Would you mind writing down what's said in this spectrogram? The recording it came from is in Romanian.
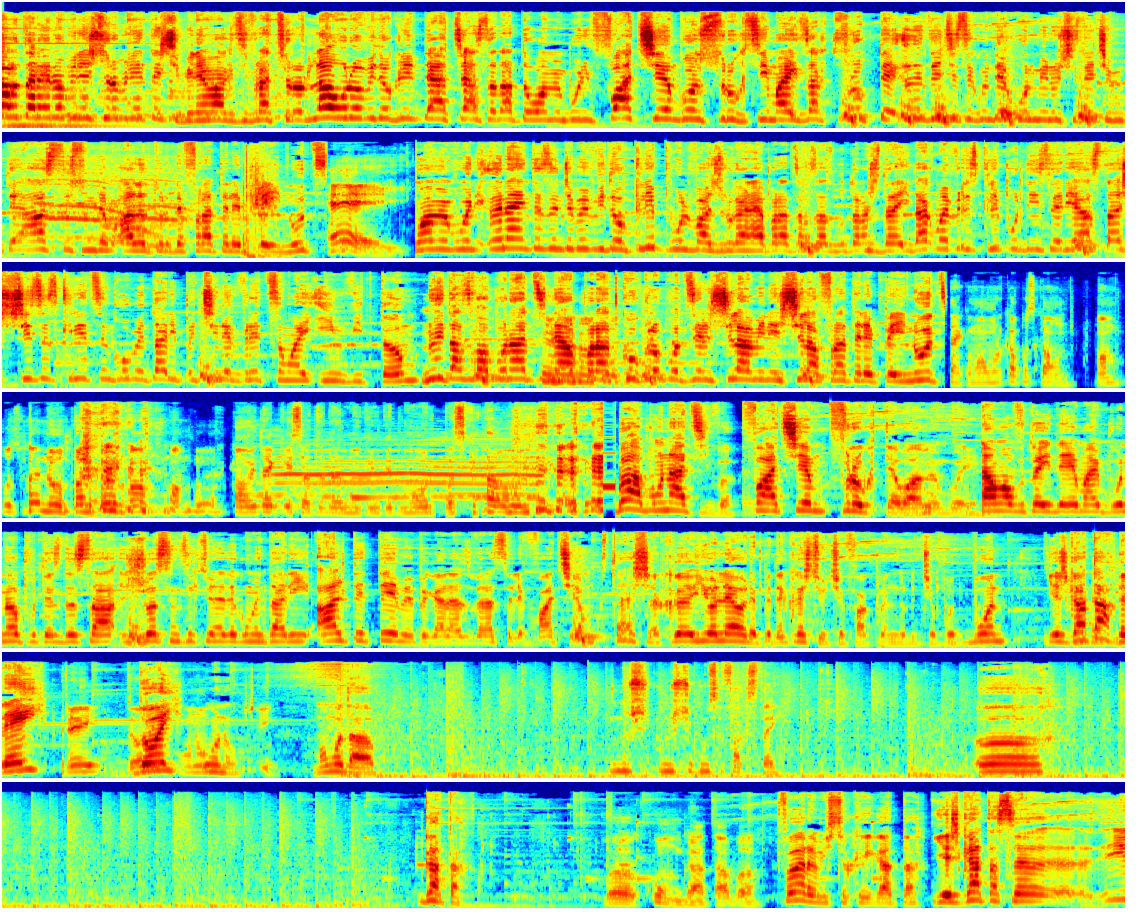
Salutare robine și robinete și bine v-am găsit fraților la un nou videoclip de această dată oameni buni Facem construcții, mai exact fructe în 10 secunde, 1 minut și 10 minute Astăzi suntem alături de fratele Peinuț Hei! Oameni buni, înainte să începem videoclipul V-aș ruga neapărat să apăsați butonul și de like Dacă mai vreți clipuri din seria asta și să scrieți în comentarii pe cine vreți să mai invităm Nu uitați să vă abonați neapărat cu clopoțel și la mine și la fratele Peinuț Stai că m-am urcat pe scaun. M-am pus, bă, nu, pardon, m-am, m-am, am uitat că este atât de mic încât mă urc pe scaun. Bă, abonați-vă! Facem fructe, oameni buni N-am avut o idee mai bună, puteți lăsa jos în secțiunea de comentarii alte teme pe care ați vrea să le facem Stai așa, că eu le iau repede, că știu ce fac pentru început Bun, ești gata? 3, 3, 2, Doi, 1, unu. Și. Mamă, dar... Nu știu, nu știu cum să fac, stai. Uh... Gata. Bă, cum, gata, bă? Fără mișto că e gata. Ești gata să...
